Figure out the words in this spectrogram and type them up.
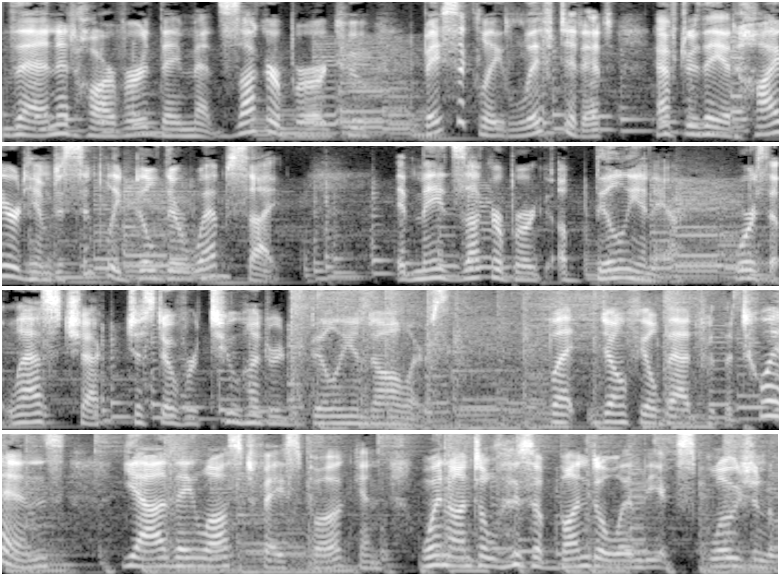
Then at Harvard, they met Zuckerberg, who basically lifted it after they had hired him to simply build their website. It made Zuckerberg a billionaire, worth at last check just over $200 billion. But don't feel bad for the twins. Yeah, they lost Facebook and went on to lose a bundle in the explosion of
